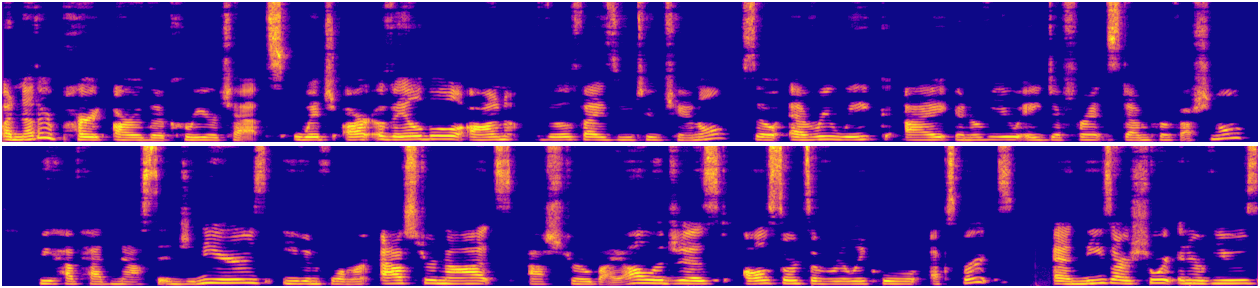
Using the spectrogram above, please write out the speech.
another part are the career chats, which are available on Vivify's YouTube channel. So every week I interview a different STEM professional. We have had NASA engineers, even former astronauts, astrobiologists, all sorts of really cool experts. And these are short interviews.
